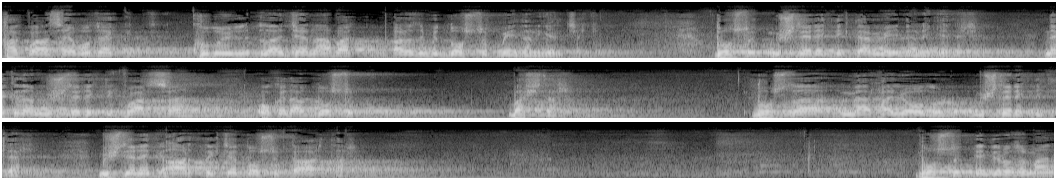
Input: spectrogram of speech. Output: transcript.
Takva sahibi olacak, kuluyla Cenab-ı Hak arasında bir dostluk meydana gelecek. Dostluk müştereklikten meydana gelir. Ne kadar müştereklik varsa o kadar dostluk başlar. Dostluğa merhale olur müştereklikler. Müşterek arttıkça dostluk da artar. Dostluk nedir o zaman?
